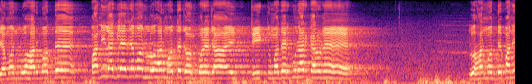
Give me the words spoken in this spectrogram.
যেমন লোহার মধ্যে পানি লাগলে যেমন লোহার মধ্যে জং পড়ে যায়, ঠিক তোমাদের গুনার কারণে লোহার মধ্যে পানি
